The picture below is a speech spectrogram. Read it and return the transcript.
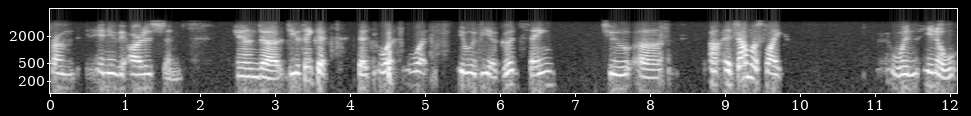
from any of the artists? And and uh, do you think that that what what it would be a good thing to? Uh, uh, it's almost like when you know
